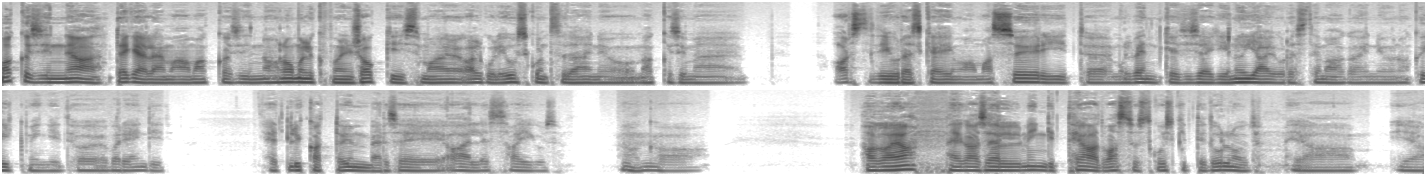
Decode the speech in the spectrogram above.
Ma hakkasin jaa tegelema, ma hakkasin, noh, loomulikult ma olin šokis, ma algul ei uskunud seda, on ju, me hakkasime arstide juures käima, massöörid, mul vend käis isegi nõia juures temaga, on ju, noh, kõik mingid variandid. et lükata ümber see ALS haigus, aga mm, Mhm. -hmm. aga jah, ega seal mingit head vastust kuskilt ei tulnud ja, ja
